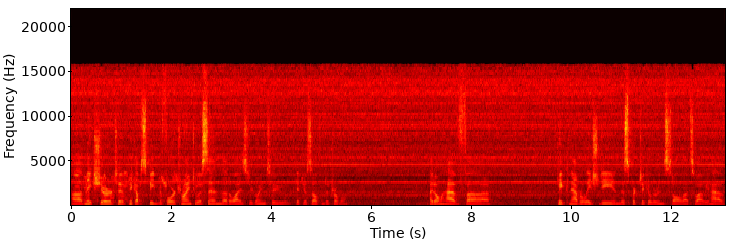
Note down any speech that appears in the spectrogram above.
uh, make sure to pick up speed before trying to ascend, otherwise you're going to get yourself into trouble. I don't have uh, Cape Canaveral HD in this particular install, that's why we have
